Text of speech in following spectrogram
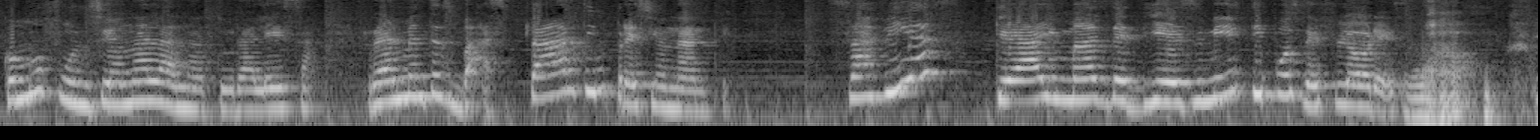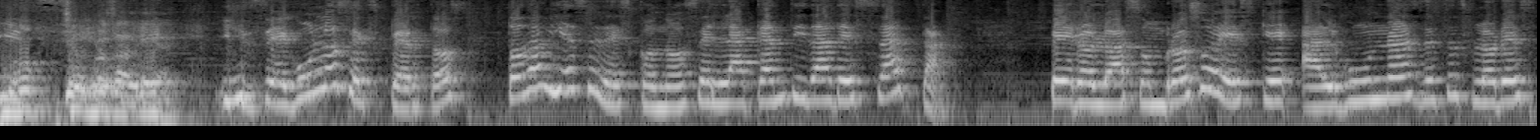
¿Cómo funciona la naturaleza? Realmente es bastante impresionante. ¿Sabías que hay más de 10.000 tipos de flores? ¡Wow! No, yo no sabía. Y según los expertos, todavía se desconoce la cantidad exacta. Pero lo asombroso es que algunas de estas flores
